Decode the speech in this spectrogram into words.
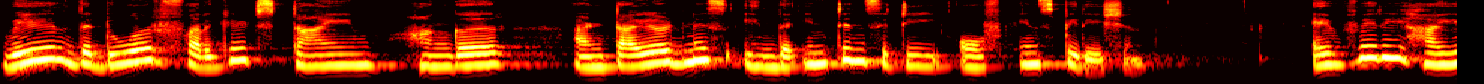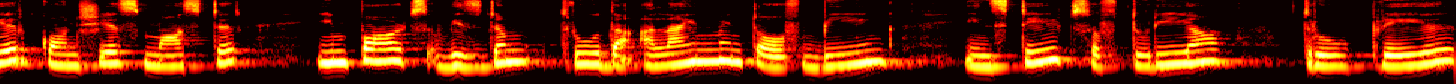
where the doer forgets time, hunger, and tiredness in the intensity of inspiration. Every higher conscious master imparts wisdom through the alignment of being in states of turiya through prayer,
